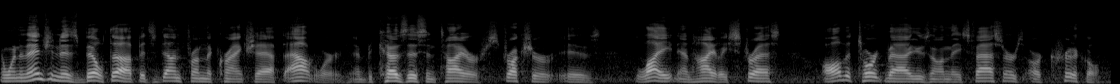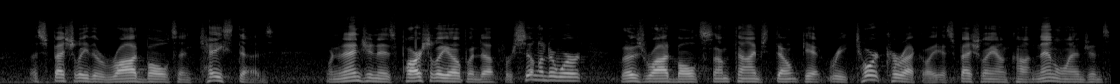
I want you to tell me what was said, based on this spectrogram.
And when an engine is built up, it's done from the crankshaft outward. And because this entire structure is light and highly stressed, all the torque values on these fasteners are critical, especially the rod bolts and case studs. When an engine is partially opened up for cylinder work, those rod bolts sometimes don't get retorqued correctly, especially on Continental engines,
